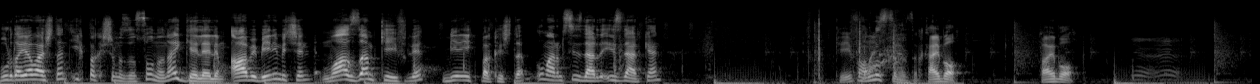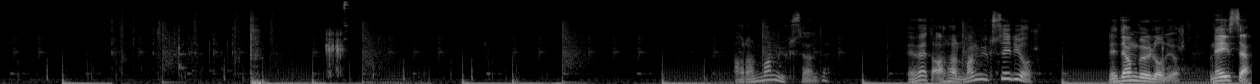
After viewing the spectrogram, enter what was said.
burada yavaştan ilk bakışımızın sonuna gelelim. Abi benim için muazzam keyifli bir ilk bakıştı. Umarım sizler de izlerken keyif almışsınızdır. Kaybol. Kaybol. Aranmam yükseldi. Evet aranmam yükseliyor. Neden böyle oluyor? Neyse.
